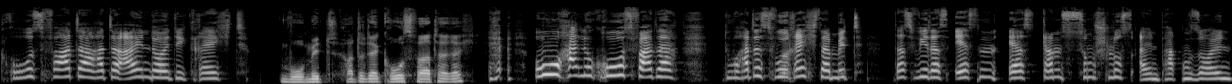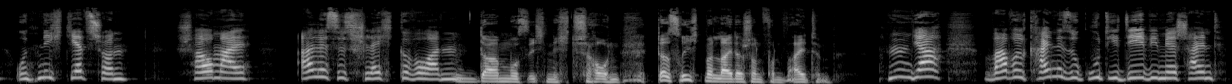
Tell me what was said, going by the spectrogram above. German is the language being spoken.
Großvater hatte eindeutig recht. Womit hatte der Großvater recht? Oh, hallo Großvater. Du hattest wohl recht damit, dass wir das Essen erst ganz zum Schluss einpacken sollen und nicht jetzt schon. Schau mal, alles ist schlecht geworden. Da muss ich nicht schauen. Das riecht man leider schon von weitem. Hm, ja, war wohl keine so gute Idee, wie mir scheint.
